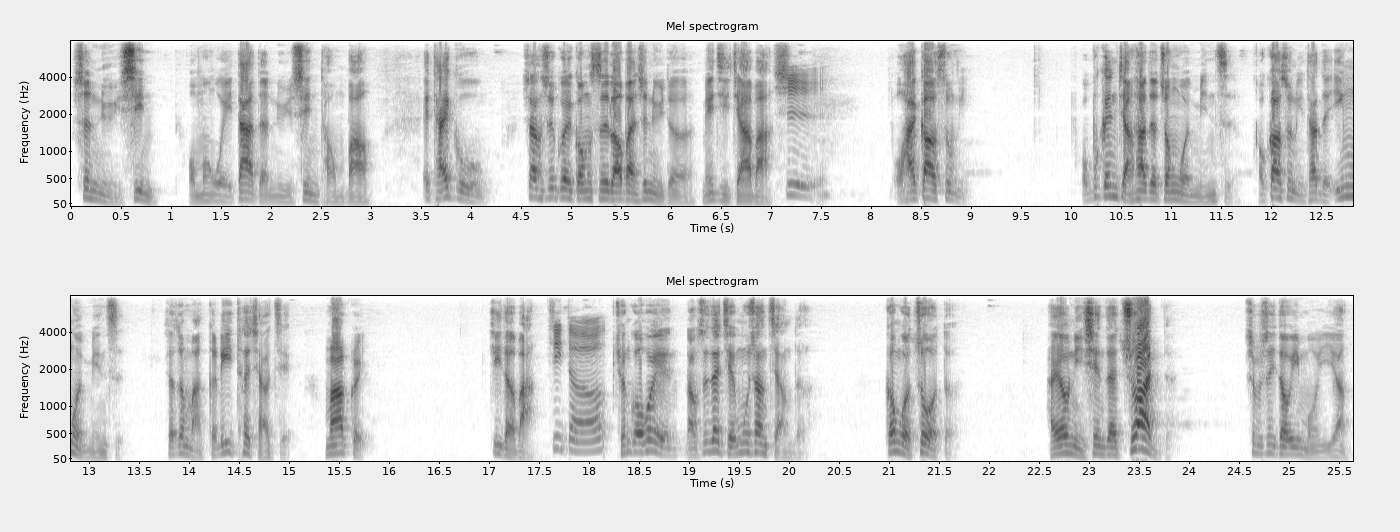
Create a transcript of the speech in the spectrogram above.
是女性，我们伟大的女性同胞。哎，台股上市贵公司老板是女的，没几家吧？是我还告诉你，我不跟你讲她的中文名字，我告诉你她的英文名字叫做玛格丽特小姐 （Margaret），记得吧？记得全国会员老师在节目上讲的，跟我做的，还有你现在赚的，是不是都一模一样？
